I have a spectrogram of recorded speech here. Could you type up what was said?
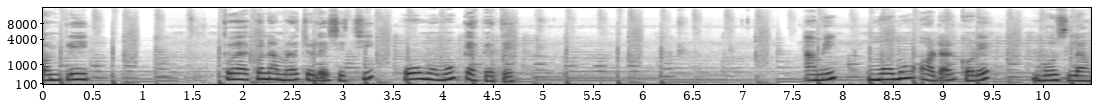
কমপ্লিট তো এখন আমরা চলে এসেছি ও মোমো ক্যাফেতে। আমি মোমো অর্ডার করে বসলাম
